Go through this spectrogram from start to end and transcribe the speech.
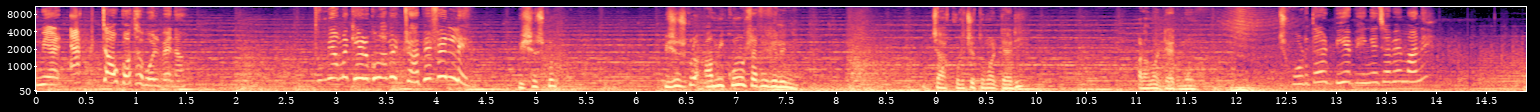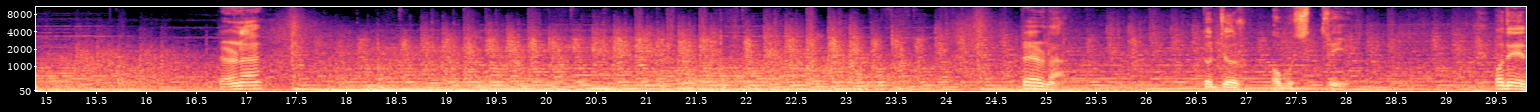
তুমি আর একটাও কথা বলবে না। তুমি আমাকে এরকম ভাবে ট্র্যাপে ফেললে? বিশ্বাস করো বিশ্বাস করো আমি কোনো ট্রাফিক ফেলিনি। যা করেছে তোমার ড্যাডি আর আমার ড্যাড মম ছোড়দার বিয়ে ভেঙে যাবে মানে? প্রেরণা প্রেরণা তোর হবু স্ত্রী ওদের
